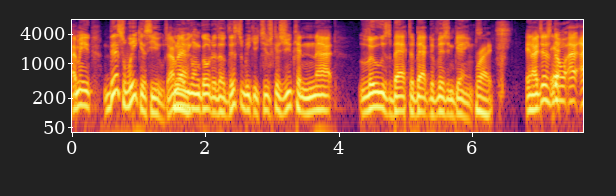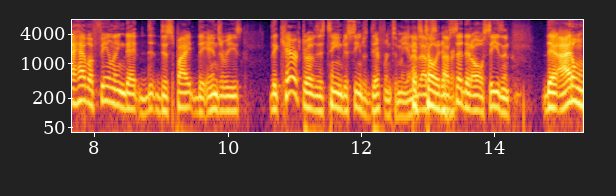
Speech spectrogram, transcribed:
I mean, this week is huge. I'm Yeah. not even going to go to the this week is huge because you cannot lose back to back division games. Right. And I just Yeah. don't. I, I have a feeling that d- despite the injuries, the character of this team just seems different to me. And It's I've, totally I've, I've said that all season. That I don't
